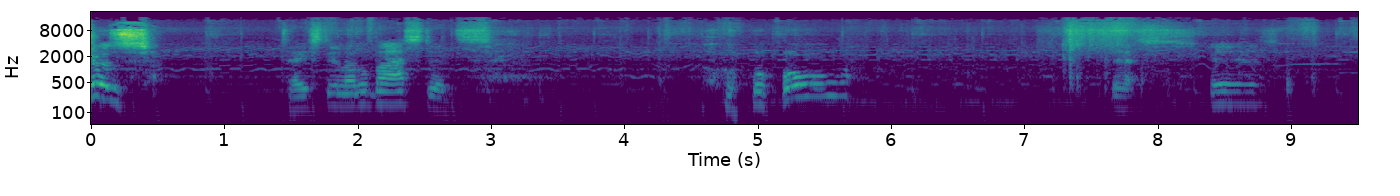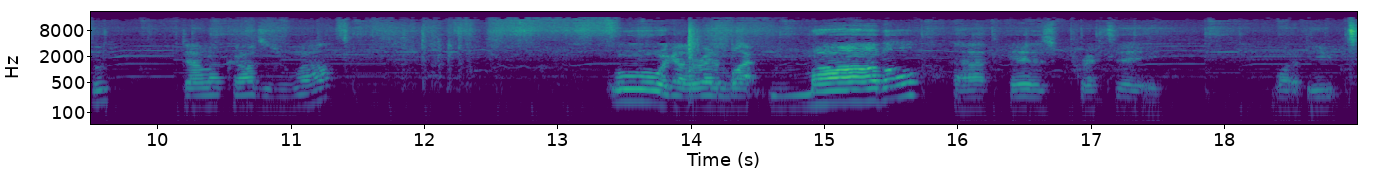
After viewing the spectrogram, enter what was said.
Roaches. Tasty little bastards. Ho ho ho. This is ooh, download cards as well. Ooh, we got a red and black marble. That is pretty. What a beaut.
